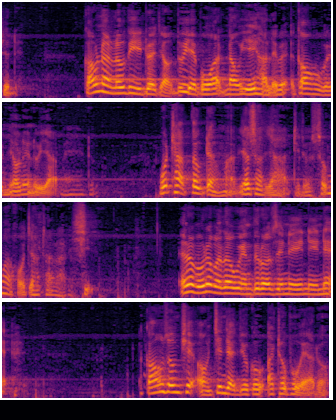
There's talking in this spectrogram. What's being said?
ဖြစ်တယ်ကောင်းတဲ့လုပ်သည့်အတွက်ကြောင့်သူ့ရဲ့ဘဝနောင်ရေးဟာလည်းပဲအကောင်းကိုပဲမျှော်လင့်လို့ရမယ်တို့ ဝဋ္ထသုတ်တံမှာမြတ်စွာဘုရားဒီလိုဆုံးမဟောကြားထားတာရှိတယ်အဲ့တော့ဘုရားဘာသာဝင်သူတော်စင်တွေအနေနဲ့အကောင်းဆုံးဖြစ်အောင်ကျင့်ကြံကြိုးကိုအထောက်ဖို့ရတော့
